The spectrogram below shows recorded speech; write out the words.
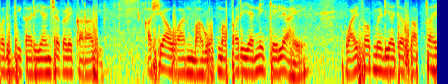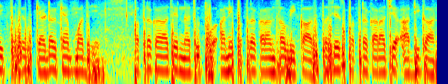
पदाधिकारी यांच्याकडे करावी असे आवाहन भागवत मापारी यांनी केले आहे. व्हॉईस ऑफ मीडियाच्या साप्ताहिक तसेच कॅडर कॅम्पमध्ये पत्रकाराचे नेतृत्व आणि पत्रकारांचा विकास तसेच पत्रकाराचे अधिकार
